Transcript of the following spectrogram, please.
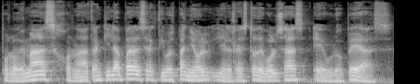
Por lo demás, jornada tranquila para el selectivo español y el resto de bolsas europeas.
